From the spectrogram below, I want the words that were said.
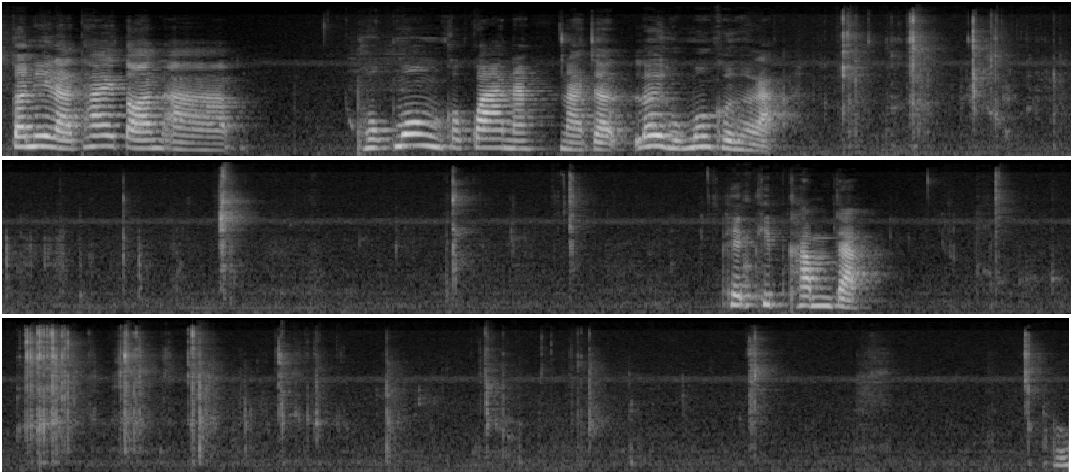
ต อนนี้แหละถ้าตอนอ่าหกโมงก็กว่าๆนะน่าจะเลยหกโมงครึ่งละเฮ็ดคลิปคำจ้ะโอ้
